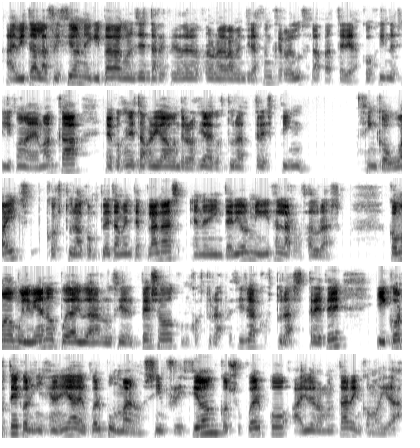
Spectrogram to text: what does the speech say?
a evitar la fricción equipada con 80 respiradores para una gran ventilación que reduce las bacterias. Cojín de silicona de marca. El cojín está fabricado con tecnología de costura 3 pin 5 whites, costura completamente planas. En el interior minimizan las rozaduras. Cómodo, muy liviano, puede ayudar a reducir el peso con costuras precisas, costuras 3D y corte con ingeniería del cuerpo humano. Sin fricción con su cuerpo, ayuda a montar en comodidad.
